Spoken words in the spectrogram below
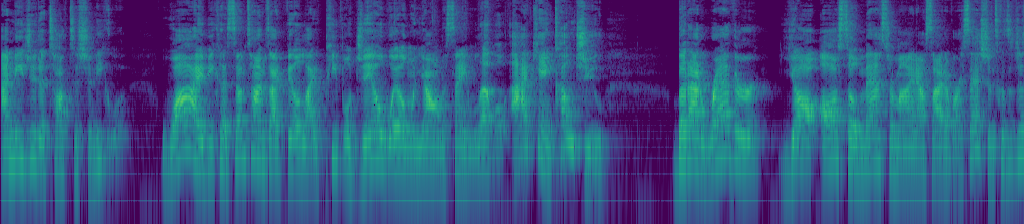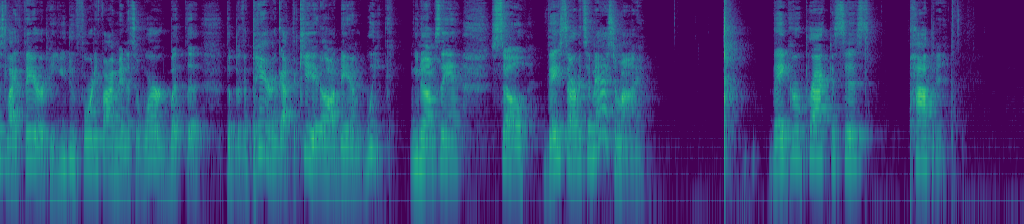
I need you to talk to Shaniqua. Why? Because sometimes I feel like people jail well when y'all on the same level. I can't coach you, but I'd rather y'all also mastermind outside of our sessions because it's just like therapy. You do 45 minutes of work, but the, the the parent got the kid all damn week. You know what I'm saying? So they started to mastermind. They grew practices popping,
